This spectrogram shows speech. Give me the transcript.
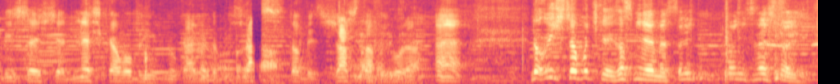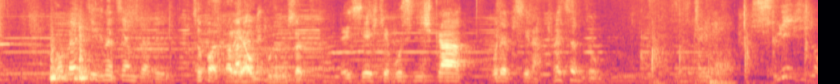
když se ještě dneska oblíknu, Karle, to bys žas, to bys žas ta figura. No víš co, počkej, zasmějeme se, to nic nestojí. Momentík, hned jsem tady. Co pak, ale já už budu muset. Dej si ještě busníčka, bude psina. Hned jsem tu. Slíž, jo.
